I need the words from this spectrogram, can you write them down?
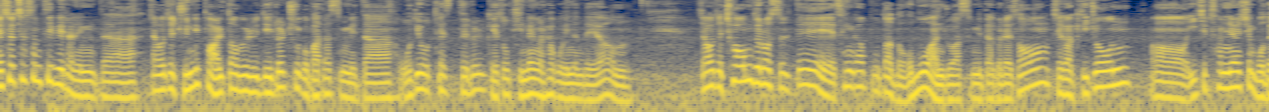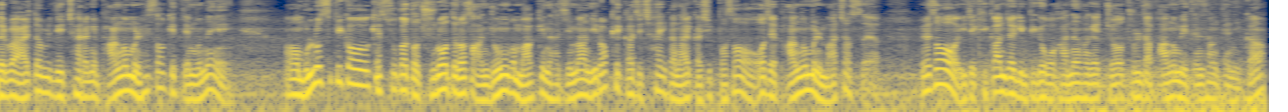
안녕하세요 차삼TV란입니다 자 어제 주니퍼 RWD를 출고받았습니다. 오디오 테스트를 계속 진행을 하고 있는데요. 자 어제 처음 들었을 때 생각보다 너무 안 좋았습니다. 그래서 제가 기존 어, 23년식 모델과 RWD 차량에 방음을 했었기 때문에 어, 물론 스피커 개수가 더 줄어들어서 안 좋은 건 맞긴 하지만 이렇게까지 차이가 날까 싶어서 어제 방음을 마쳤어요. 그래서 이제 객관적인 비교가 가능하겠죠. 둘 다 방음이 된 상태니까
